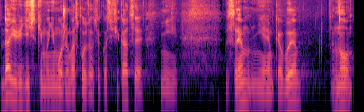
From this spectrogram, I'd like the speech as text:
Да, юридически мы не можем воспользоваться классификацией ни ДСМ, ни МКБ, но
